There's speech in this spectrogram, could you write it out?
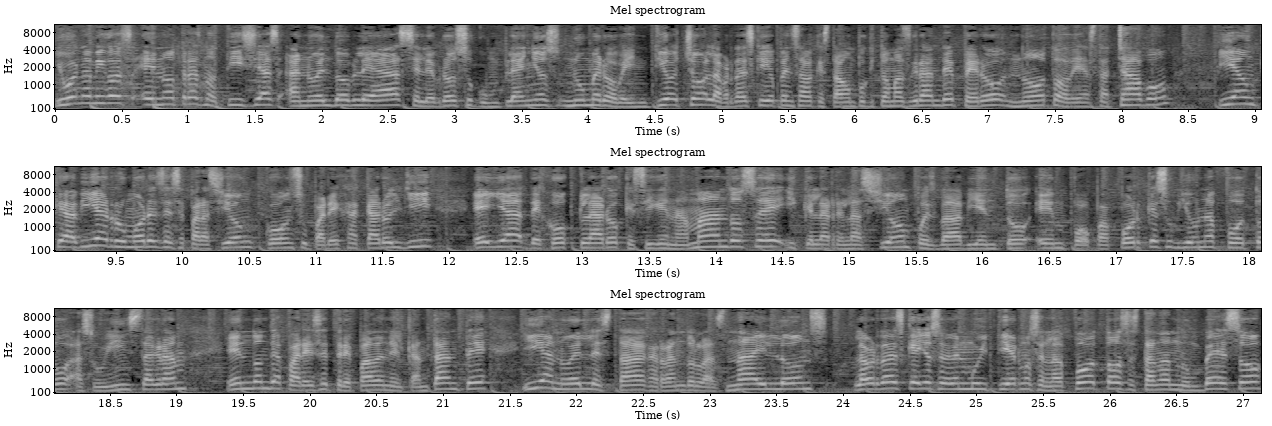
Y bueno amigos, en otras noticias, Anuel AA celebró su cumpleaños número 28. La verdad es que yo pensaba que estaba un poquito más grande, pero no, todavía está chavo. Y aunque había rumores de separación con su pareja Carol G, ella dejó claro que siguen amándose y que la relación pues va viento en popa, porque subió una foto a su Instagram en donde aparece trepada en el cantante y Anuel le está agarrando las nylons. La verdad es que ellos se ven muy tiernos en las fotos, están dando un beso.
